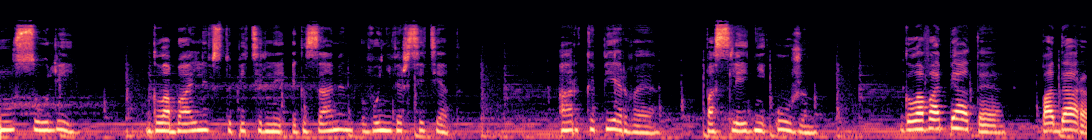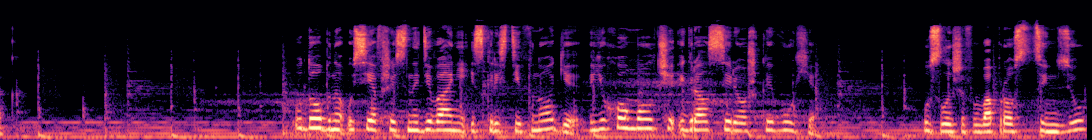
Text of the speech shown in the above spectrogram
Мусули. Глобальный вступительный экзамен в университет. Арка первая. Последний ужин. Глава пятая. Подарок. Удобно усевшись на диване и скрестив ноги, Юхо молча играл с сережкой в ухе. Услышав вопрос Цинзю,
